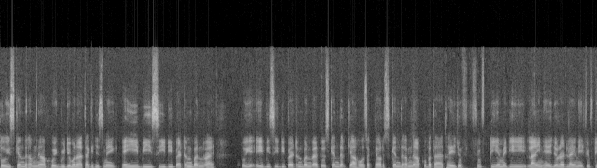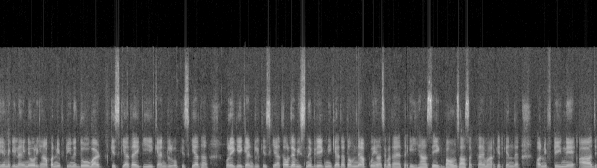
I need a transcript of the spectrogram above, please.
तो इसके अंदर हमने आपको एक वीडियो बनाया था कि जिसमें एक A B C D pattern बन रहा है। तो ये A B C D pattern बन रहा है तो इसके अंदर क्या हो सकता है? और इसके अंदर हमने आपको बताया था, ये जो फिफ्टी एम की लाइन है जो रेड लाइन है फिफ्टी एम की लाइन है, और यहाँ पर निफ्टी ने दो बार किस किया था, एक ये कैंडल को किस किया था, और एक ये कैंडल किस किया था, और जब इसने ब्रेक नहीं किया था तो हमने आपको यहाँ से बताया था कि यहाँ से एक बाउंस आ सकता है मार्केट के अंदर, और निफ्टी ने आज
